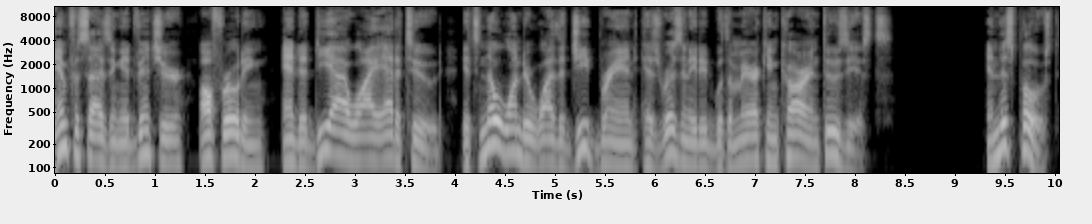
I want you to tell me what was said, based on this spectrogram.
Emphasizing adventure, off-roading, and a DIY attitude, it's no wonder why the Jeep brand has resonated with American car enthusiasts. In this post,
